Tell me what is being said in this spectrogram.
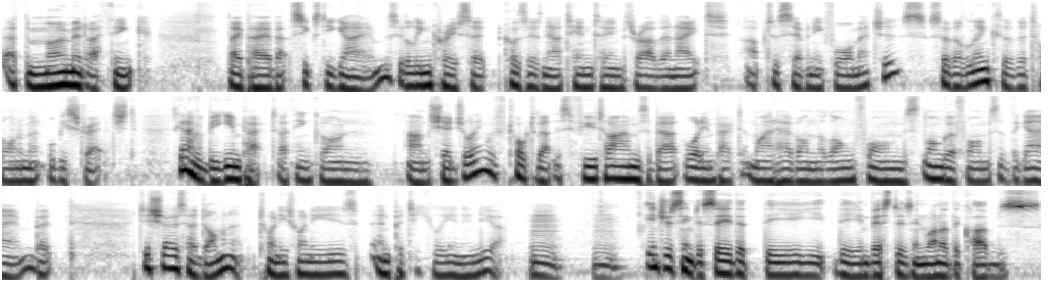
at the moment, I think they pay about 60 games. It'll increase it because there's now 10 teams rather than eight, up to 74 matches. So the length of the tournament will be stretched. It's going to have a big impact, I think, on um, scheduling. We've talked about this a few times about what impact it might have on the long forms, longer forms of the game, but it just shows how dominant 2020 is, and particularly in India. Mm. Interesting to see that the the investors in one of the clubs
